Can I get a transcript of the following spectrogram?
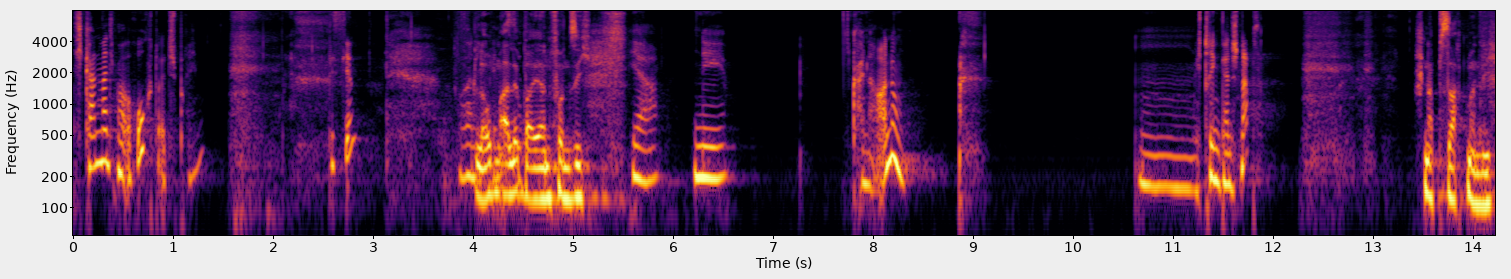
Ich kann manchmal auch Hochdeutsch sprechen. Bisschen. Woran Glauben alle Bayern von sich. Ja, nee. Keine Ahnung. Hm, Ich trinke keinen Schnaps. Schnaps sagt man nicht.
